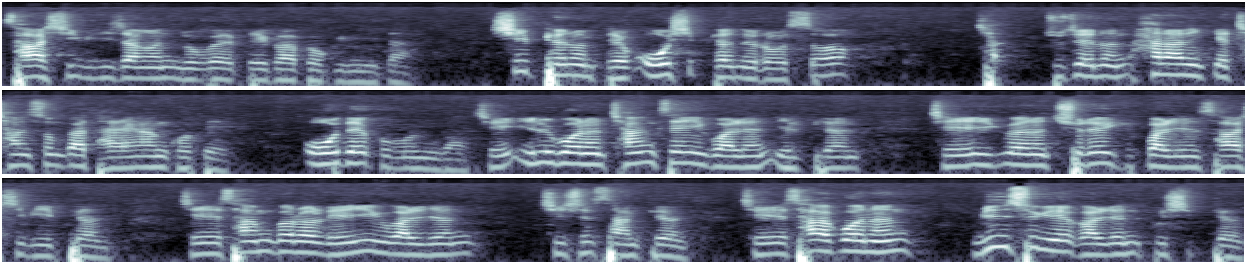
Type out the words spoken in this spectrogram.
42장은 욥의 배가복입니다. 시편은 150편으로서 주제는 하나님께 찬송과 다양한 고백 5대 구분입니다. 제1권은 창세기 관련 1편 제2권은 출애굽 관련 42편 제3권은 레위 관련 73편 제4권은 민수기에 관련 90편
